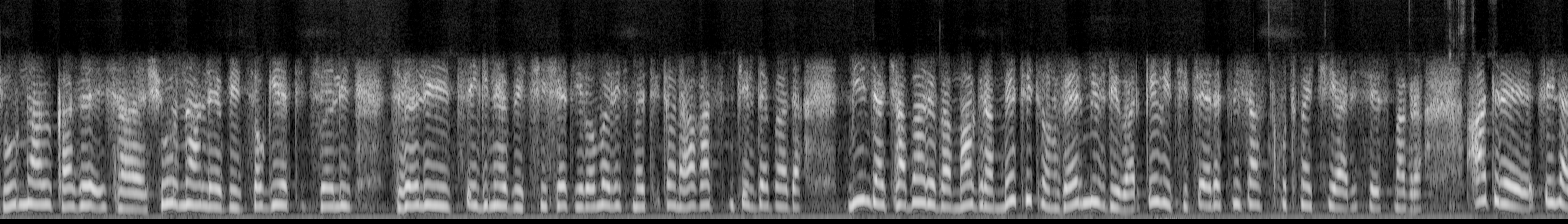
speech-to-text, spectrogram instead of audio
ჟურნალ გაზეტისა ჟურნალები ზოგიერთი ძველი ძველი ციგნები ციხეთი რომელიც მე თვითონ აღარ მჭირდება და მინდა ჩაბარება მაგრამ მე თვითონ ვერ მივდივარ. კი ვიცი წერეთლის 115-ში არის ეს მაგრამ ადრე წინა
